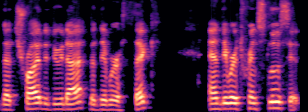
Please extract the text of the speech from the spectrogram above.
that tried to do that, but they were thick and they were translucent,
